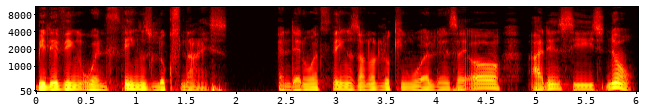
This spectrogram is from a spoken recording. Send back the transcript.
believing when things look nice, and then when things are not looking well, then say, "Oh, I didn't see it." No,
